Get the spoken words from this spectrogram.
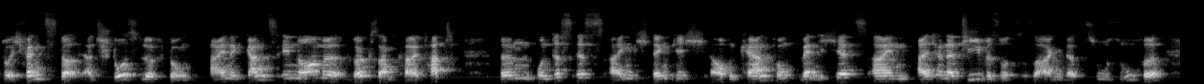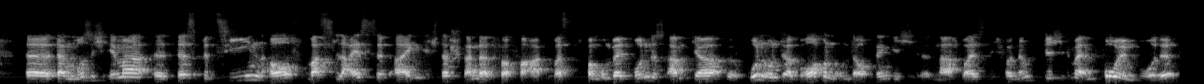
durch Fenster als Stoßlüftung eine ganz enorme Wirksamkeit hat. Ähm, und das ist eigentlich, denke ich, auch ein Kernpunkt. Wenn ich jetzt eine Alternative sozusagen dazu suche, äh, dann muss ich immer äh, das beziehen auf, was leistet eigentlich das Standardverfahren, was vom Umweltbundesamt ja äh, ununterbrochen und auch, denke ich, nachweislich vernünftig immer empfohlen wurde.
